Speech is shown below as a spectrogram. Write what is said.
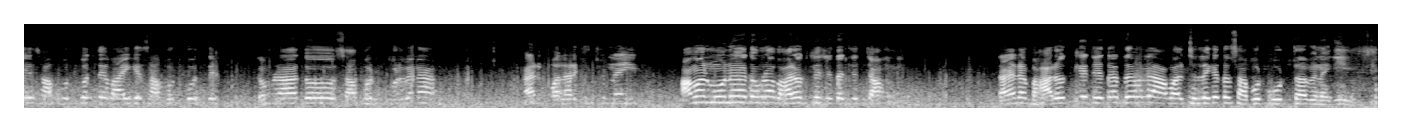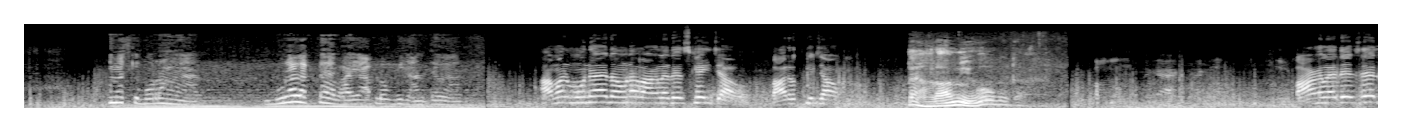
যে সাপোর্ট করতে, ভাইকে সাপোর্ট করতে। তোমরা তো সাপোর্ট করবে না। আর বলার কিছু নেই। আমার মনে হয় তোমরা ভারতকে জেতাতে চাওনি। তাহলে ভারতকে জেতাতে হলে আবাল ছেলেকে তো সাপোর্ট করতে হবে নাকি? আমার মনে হয় তোমরা বাংলাদেশকেই চাও। ভারতকে চাও বাংলাদেশের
